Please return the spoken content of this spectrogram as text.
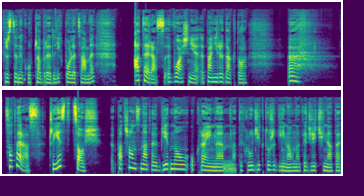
Krystyny Kurcza-Bredlich, polecamy. A teraz właśnie, pani redaktor, co teraz? Czy jest coś, patrząc na tę biedną Ukrainę, na tych ludzi, którzy giną, na te dzieci, na, te,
